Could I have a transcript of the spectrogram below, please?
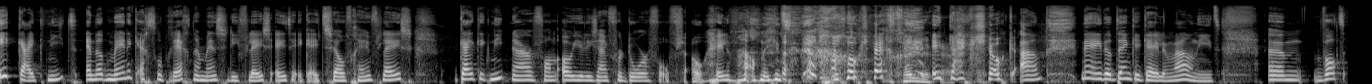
Ik kijk niet, en dat meen ik echt oprecht, naar mensen die vlees eten. Ik eet zelf geen vlees. Kijk ik niet naar van, oh, jullie zijn verdorven of zo. Helemaal niet. ook echt, Gelukkig. ik kijk je ook aan. Nee, dat denk ik helemaal niet. Ehm, wat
